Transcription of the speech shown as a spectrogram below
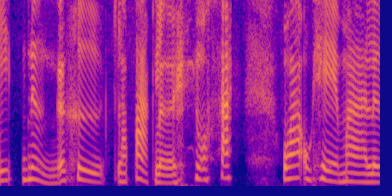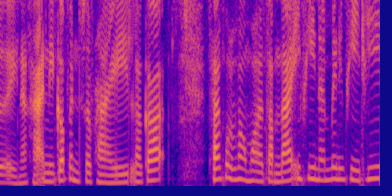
ส์หนึ่งก็คือรับปากเลยว่าว่าโอเคมาเลยนะคะ อันนี้ก็เป็นเซอร์ไพรส์แล้วก็ถ้าคุณฟังพอจำได้ EP นั้นเป็น EP ที่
